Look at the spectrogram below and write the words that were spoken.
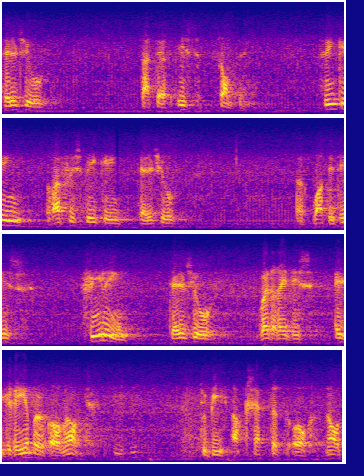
tells you that there is something. Thinking, roughly speaking, tells you uh, what it is. Feeling tells you whether it is agreeable or not, mm -hmm. to be accepted or not,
